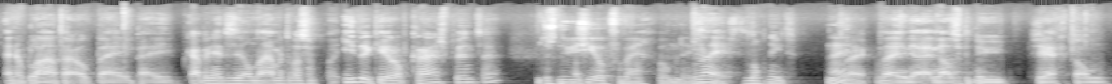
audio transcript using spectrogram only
En ook later ook bij, bij kabinetsdeelname. Het was op, iedere keer op kruispunten. Dus nu is hij ook voorbij gekomen deze Nee, nog niet. Nee? nee? Nee, En als ik het nu zeg, dan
